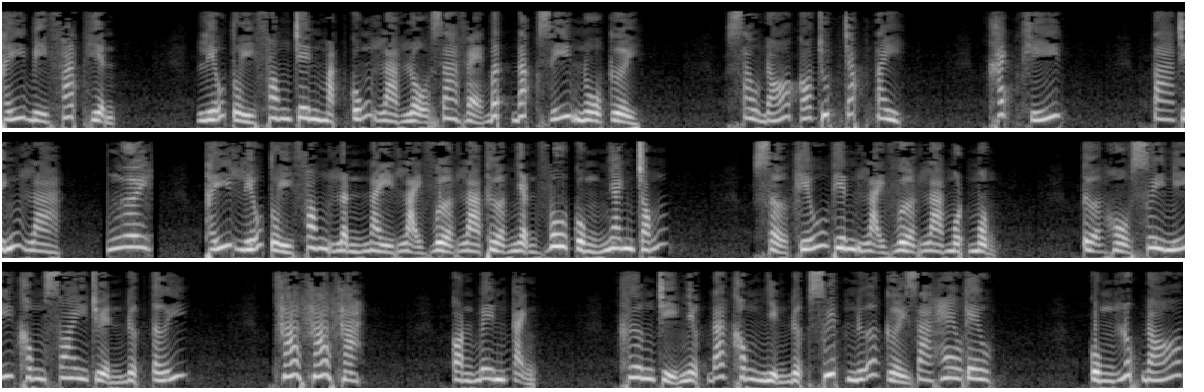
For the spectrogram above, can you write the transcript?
thấy bị phát hiện, l i ễ u tùy phong trên mặt cũng là lộ ra vẻ bất đắc dĩ nụ cười, sau đó có chút chắp tay, khách khí, ta chính là, ngươi, thấy l i ễ u tùy phong lần này lại vừa là thừa nhận vô cùng nhanh chóng, sở khiếu thiên lại vừa là một mộng, tựa hồ suy nghĩ không xoay chuyển được tới. Ha ha ha. còn bên cạnh, khương chỉ nhược đã không nhìn được suýt nữa cười ra heo kêu. cùng lúc đó,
